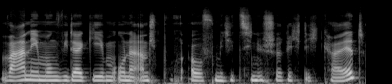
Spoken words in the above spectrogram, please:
Wahrnehmung wiedergeben, ohne Anspruch auf medizinische Richtigkeit.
